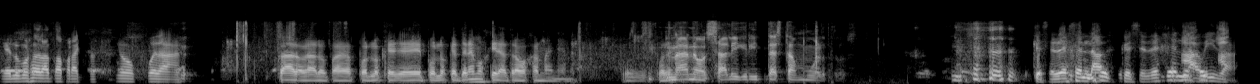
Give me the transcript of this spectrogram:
Que lo hemos adelantado para que los niños puedan. Claro, claro, para- por, los que, por los que tenemos que ir a trabajar mañana. Por- por eso. Nano, sal y grita, están muertos. Que se dejen la, que se dejen la vida.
